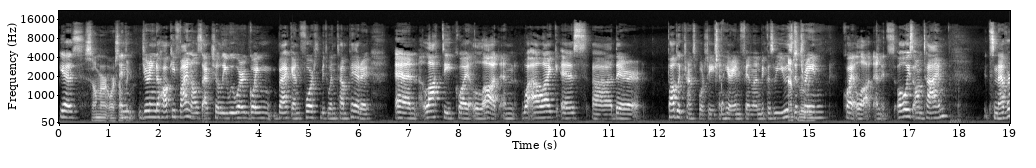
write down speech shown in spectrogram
yes. summer or something. And during the hockey finals, actually, we were going back and forth between Tampere and Lahti quite a lot. And what I like is uh, their public transportation here in Finland because we use Absolutely. the train quite a lot and it's always on time. It's never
